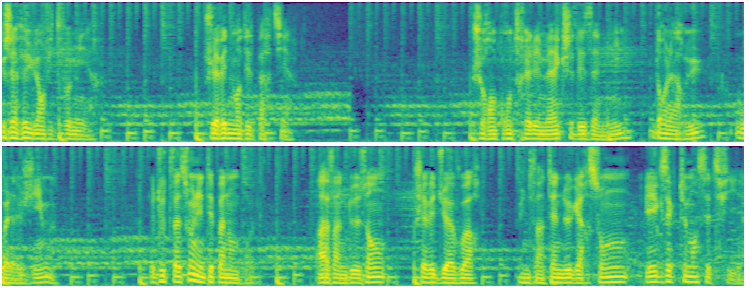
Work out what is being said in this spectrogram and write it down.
j'avais eu envie de vomir. Je lui avais demandé de partir. Je rencontrais les mecs chez des amis, dans la rue ou à la gym. De toute façon, ils n'étaient pas nombreux. À 22 ans, j'avais dû avoir une vingtaine de garçons et exactement cette fille.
